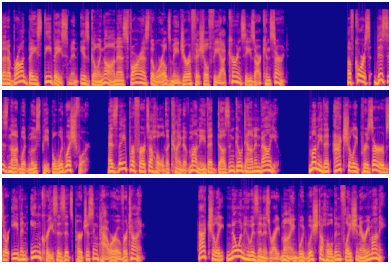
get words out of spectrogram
that a broad based debasement is going on as far as the world's major official fiat currencies are concerned. Of course, this is not what most people would wish for, as they prefer to hold a kind of money that doesn't go down in value, money that actually preserves or even increases its purchasing power over time. Actually, no one who is in his right mind would wish to hold inflationary money.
